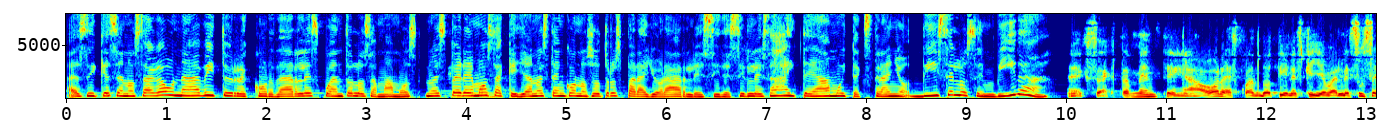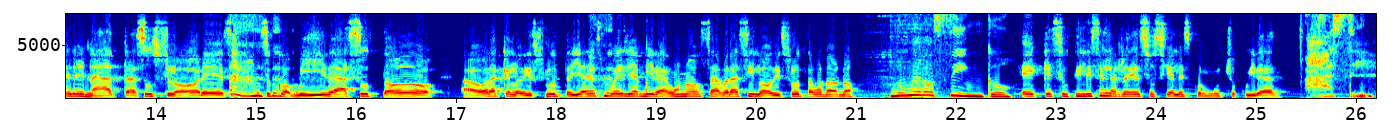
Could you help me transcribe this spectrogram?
Así que se nos haga un hábito y recordarles cuánto los amamos. No esperemos a que ya no estén con nosotros para llorarles y decirles, ay, te amo y te extraño. Díselos en vida. Exactamente. Ahora es cuando tienes que llevarles su serenata, sus flores, su comida, su todo. Ahora que lo disfrute, ya después ya mira, uno sabrá si lo disfruta uno o no. Número 5. Eh, que se utilicen las redes sociales con mucho cuidado. Ah, sí.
